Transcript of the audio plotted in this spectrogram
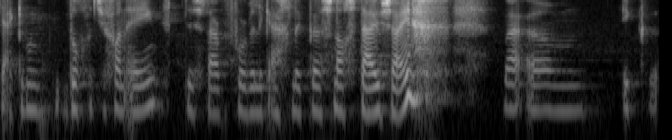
Ja, ik heb een dochtertje van één. Dus daarvoor wil ik eigenlijk uh, s'nachts thuis zijn. maar um, ik uh,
